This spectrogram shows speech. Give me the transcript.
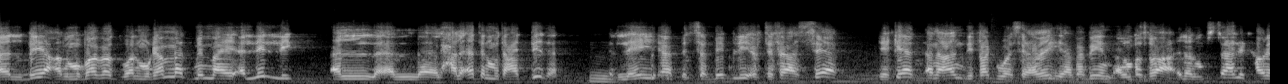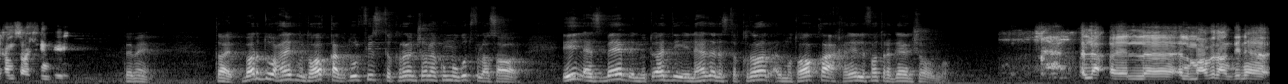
البيع المبرد والمجمد مما هيقلل لي الحلقات المتعددة اللي هي بتسبب لي ارتفاع السعر يكاد أنا عندي فجوة سعرية ما بين المزرعة إلى المستهلك حوالي 25 جنيه. تمام. طيب برضو حضرتك متوقع بتقول في استقرار إن شاء الله هيكون موجود في الأسعار. إيه الأسباب اللي بتؤدي إلى هذا الاستقرار المتوقع خلال الفترة الجاية إن شاء الله؟ لا المعروض عندنا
